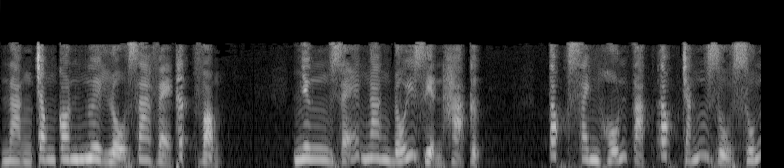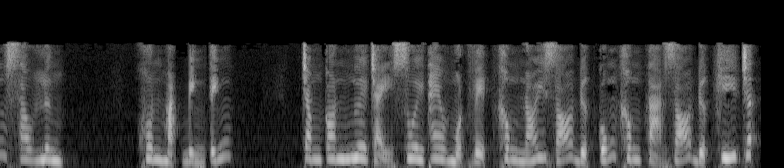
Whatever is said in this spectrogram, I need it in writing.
Nàng trong con ngươi lộ ra vẻ thất vọng. Nhưng rẽ ngang đối diện hạ cực. Tóc xanh hỗn tạp tóc trắng rủ xuống sau lưng. Khuôn mặt bình tĩnh. Trong con ngươi chảy xuôi theo một vệt không nói rõ được cũng không tả rõ được khí chất.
